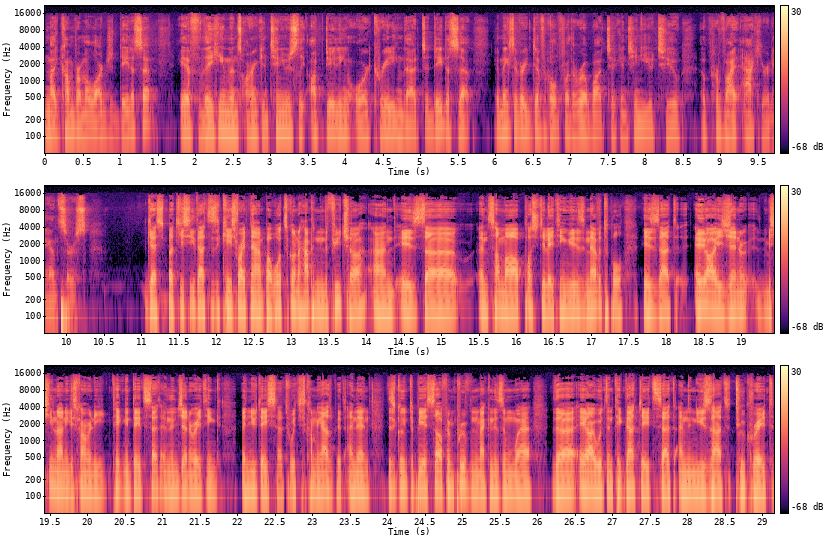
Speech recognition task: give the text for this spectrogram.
might come from a large data set. If the humans aren't continuously updating or creating that data set, it makes it very difficult for the robot to continue to uh, provide accurate answers. Yes, but you see that is the case right now. But what's going to happen in the future, and is uh, and some are postulating is inevitable, is that AI gener- machine learning is currently taking a data set and then generating a new data set which is coming out of it. And then there's going to be a self improvement mechanism where the AI would then take that data set and then use that to create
